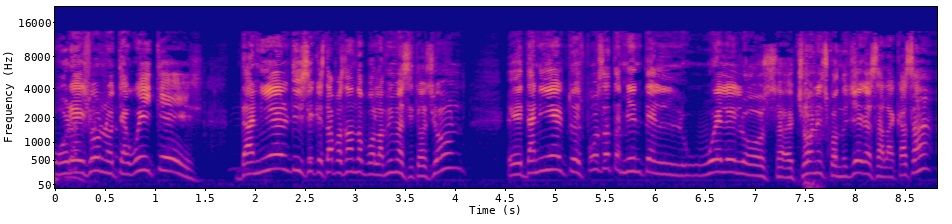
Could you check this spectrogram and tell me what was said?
Por eso no te agüites. Daniel dice que está pasando por la misma situación. Eh, Daniel, ¿tu esposa también te huele los ah, chones cuando llegas a la casa?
